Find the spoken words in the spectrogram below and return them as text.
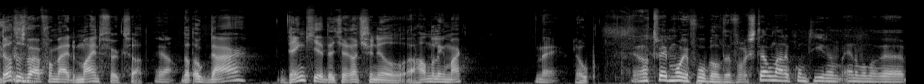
dat is waar voor mij de mindfuck zat. ja. Dat ook daar denk je dat je rationeel eh, handeling maakt. Nee. Nope. En nog twee mooie voorbeelden voor. Stel nou, er komt hier een, een of andere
